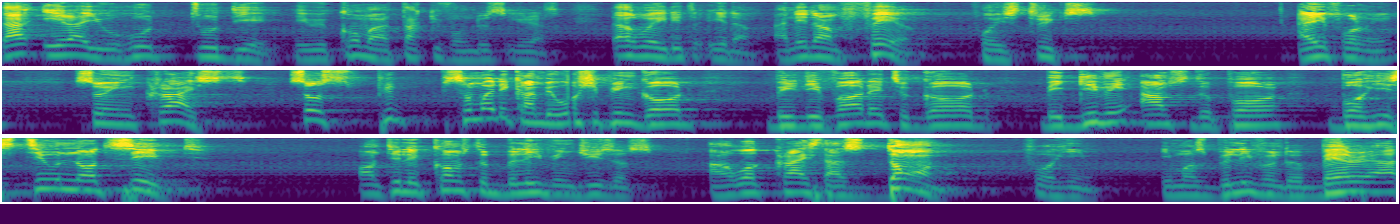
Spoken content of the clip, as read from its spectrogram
That area you hold too dear, he will come and attack you from those areas. That's what he did to Adam. And Adam fell for his tricks. Are you following? So in Christ, so somebody can be worshiping God, be devoted to God, be giving alms to the poor, but he's still not saved until he comes to believe in Jesus and what Christ has done for him. He must believe in the burial,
